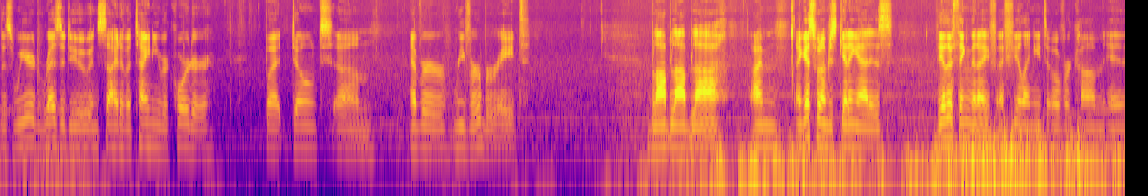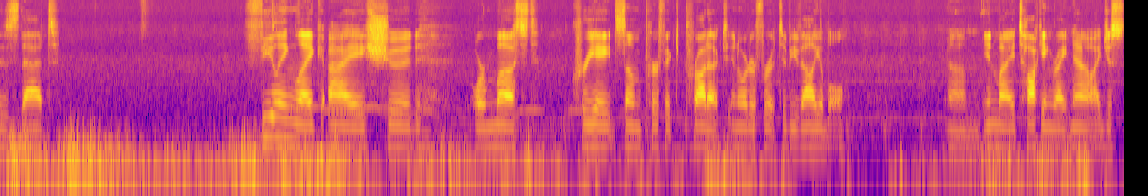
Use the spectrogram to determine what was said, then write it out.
this weird residue inside of a tiny recorder, but don't um, ever reverberate. Blah blah blah. I'm. I guess what I'm just getting at is the other thing that I, I feel I need to overcome is that feeling like I should or must create some perfect product in order for it to be valuable. Um, in my talking right now, I just,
